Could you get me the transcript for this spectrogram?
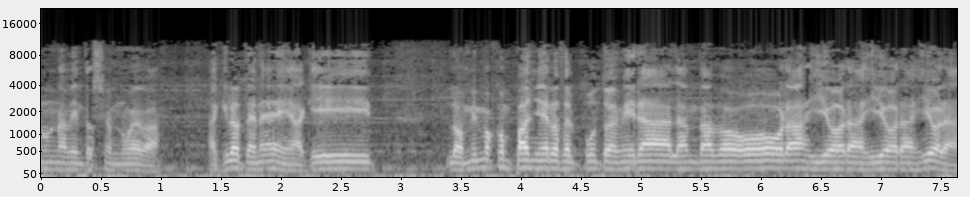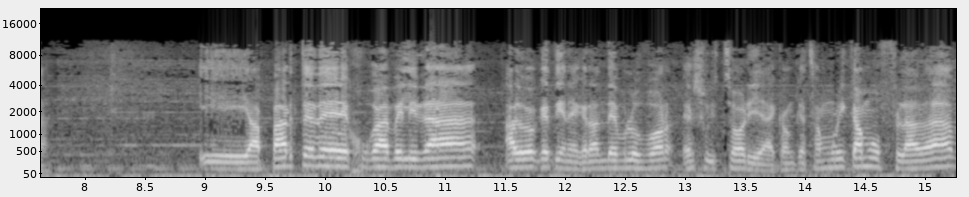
una ambientación nueva. Aquí lo tenéis, aquí los mismos compañeros del punto de mira le han dado horas y horas y horas y horas. Y aparte de jugabilidad, algo que tiene grande Bloodborne es su historia, que aunque está muy camuflada,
